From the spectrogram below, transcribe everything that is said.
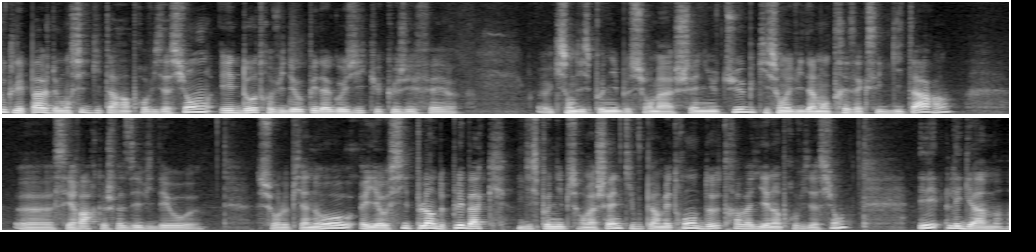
toutes les pages de mon site Guitare Improvisation et d'autres vidéos pédagogiques que j'ai fait euh, euh, qui sont disponibles sur ma chaîne YouTube, qui sont évidemment très axées guitare. Hein. Euh, c'est rare que je fasse des vidéos sur le piano. Et il y a aussi plein de playback disponibles sur ma chaîne qui vous permettront de travailler l'improvisation et les gammes.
